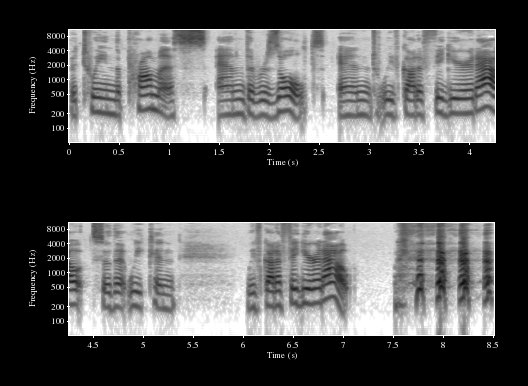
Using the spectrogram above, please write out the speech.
between the promise and the result. And we've got to figure it out so that we can, we've got to figure it out.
